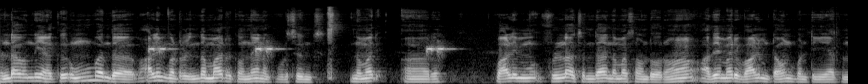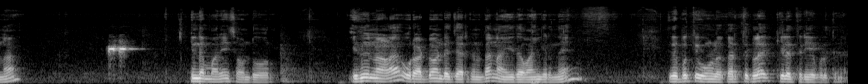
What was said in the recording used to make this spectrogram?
ரெண்டாவது வந்து எனக்கு ரொம்ப இந்த வால்யூம் கண்ட்ரோல் இந்த மாதிரி இருக்கும் வந்து எனக்கு பிடிச்சிருந்துச்சு. இந்த மாதிரி வால்யூம் ஃபுல்லாக வச்சுருந்தா இந்த மாதிரி சவுண்டு வரும். அதே மாதிரி வால்யூம் டவுன் பண்ணிட்டீங்க அப்படின்னா இந்த மாதிரியும் சவுண்டு வரும். இதனால ஒரு அட்வான்டேஜாக இருக்குன்னு தான் நான் இதை வாங்கியிருந்தேன். இதை பற்றி உங்களை கருத்துக்களை கீழே தெரியப்படுத்துங்க.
